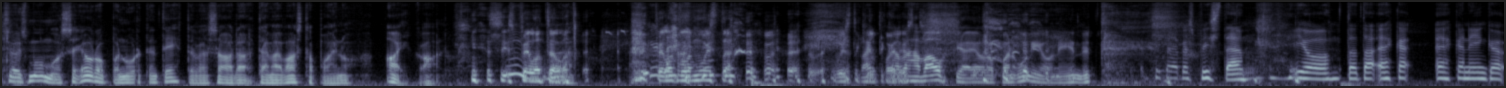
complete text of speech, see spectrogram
Se olisi muun muassa Euroopan nuorten tehtävä saada tämä vastapaino aikaan. siis pelotella, pelotella muista, muista Laittakaa vähän vauhtia Euroopan unioniin nyt. Pitääpäs pistää. Joo, tota, ehkä, ehkä niinkö,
